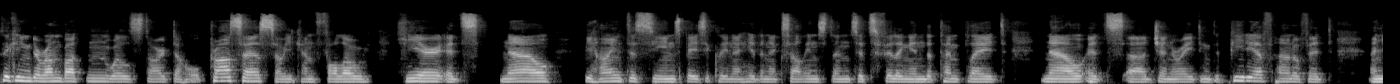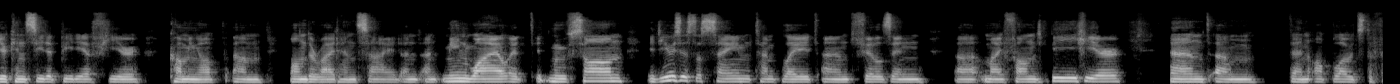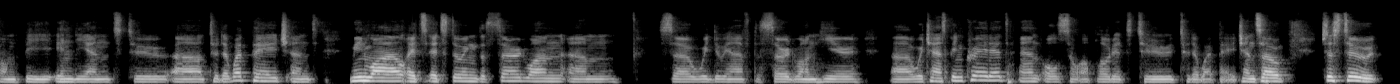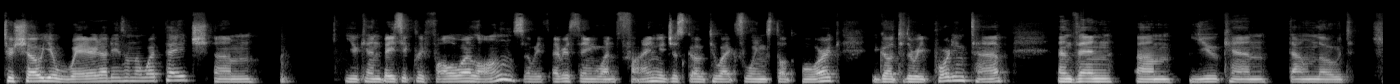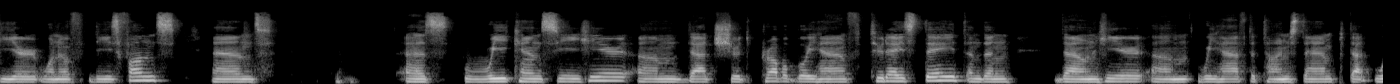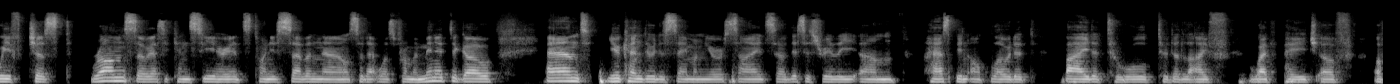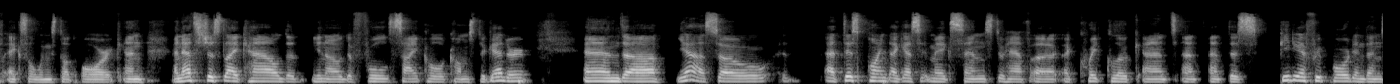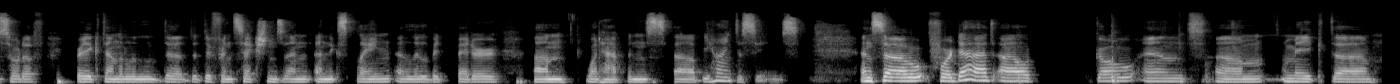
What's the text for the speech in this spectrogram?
clicking the run button will start the whole process. So you can follow here. It's now behind the scenes, basically in a hidden Excel instance. It's filling in the template. Now it's uh, generating the PDF out of it. And you can see the PDF here coming up um, on the right hand side. And, and meanwhile, it, it moves on. It uses the same template and fills in uh, my fund B here. And um, then uploads the font B in the end to uh, to the web page. And meanwhile, it's it's doing the third one. Um, so we do have the third one here, uh, which has been created and also uploaded to, to the web page. And so just to, to show you where that is on the web page, um, you can basically follow along. So if everything went fine, you just go to xlwings.org, you go to the reporting tab, and then um, you can download here one of these funds. And as we can see here, um, that should probably have today's date. And then down here, um, we have the timestamp that we've just run. So as you can see here, it's 27 now. So that was from a minute ago. And you can do the same on your side. So this is really um, has been uploaded by the tool to the live web page of of xlwings.org and and that's just like how the you know the full cycle comes together and uh, yeah, so at this point, I guess it makes sense to have a, a quick look at, at, at this PDF report and then sort of break down a little the, the different sections and, and explain a little bit better um, what happens uh, behind the scenes. And so for that, I'll go and um, make the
